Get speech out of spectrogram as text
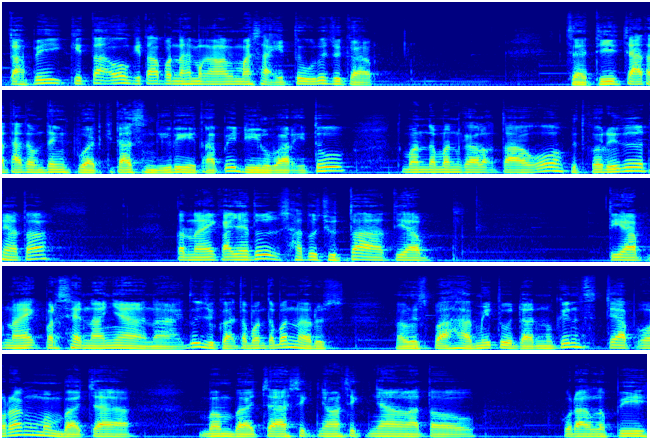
tapi kita oh kita pernah mengalami masa itu itu juga jadi catatan penting buat kita sendiri. Tapi di luar itu teman-teman kalau tahu oh Bitcoin itu ternyata kenaikannya itu satu juta tiap tiap naik persenannya. Nah itu juga teman-teman harus harus paham itu. Dan mungkin setiap orang membaca membaca sinyal-sinyal atau kurang lebih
